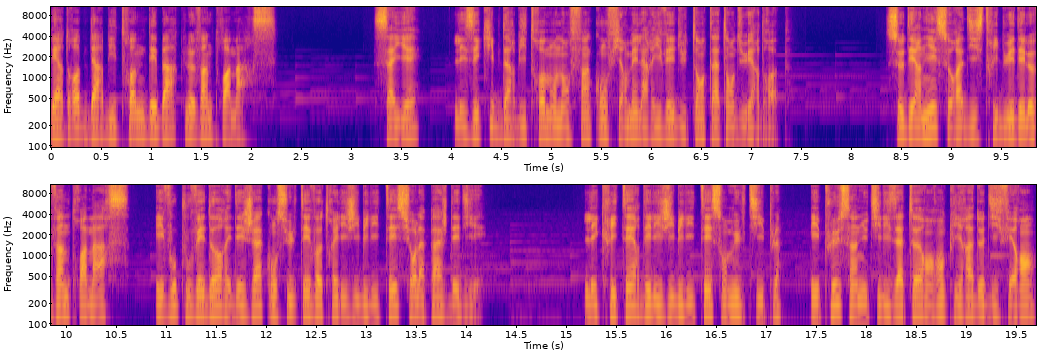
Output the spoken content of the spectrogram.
L'airdrop d'Arbitrum débarque le 23 mars. Ça y est, les équipes d'Arbitrum ont enfin confirmé l'arrivée du tant attendu airdrop. Ce dernier sera distribué dès le 23 mars, et vous pouvez d'ores et déjà consulter votre éligibilité sur la page dédiée. Les critères d'éligibilité sont multiples, et plus un utilisateur en remplira de différents,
